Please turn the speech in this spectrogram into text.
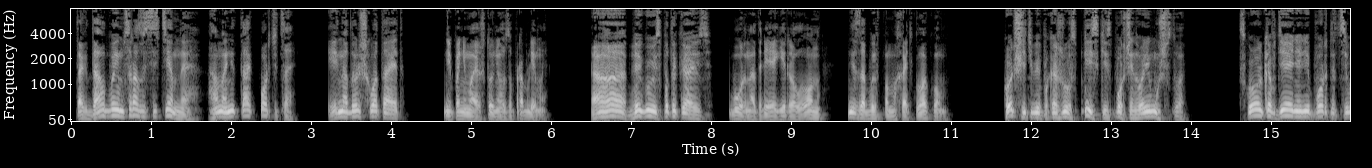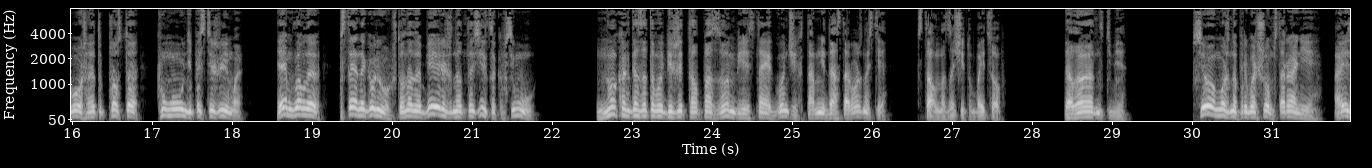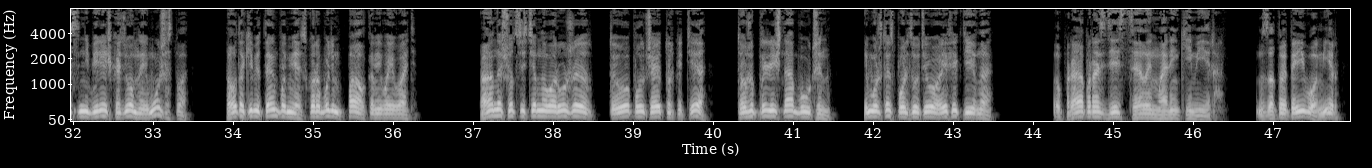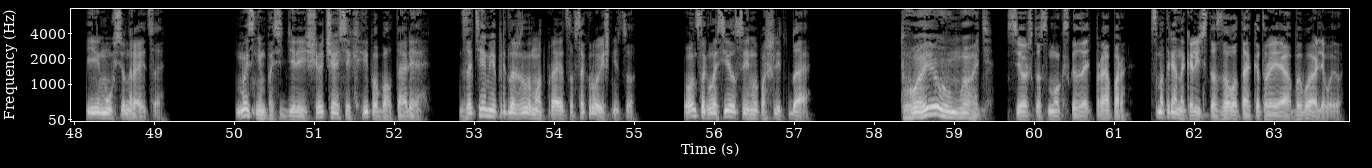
Так дал бы им сразу системное, оно не так портится. И на дольше хватает. Не понимаю, что у него за проблемы. «Ага, бегу и спотыкаюсь», — бурно отреагировал он, не забыв помахать кулаком. Хочешь, я тебе покажу списки испорченного имущества? Сколько в день они портят всего это просто уму непостижимо. Я им, главное, постоянно говорю, что надо бережно относиться ко всему. Но когда за тобой бежит толпа зомби или стая гончих, там не до осторожности, — встал на защиту бойцов. Да ладно тебе. Все можно при большом старании, а если не беречь казенное имущество, то такими темпами скоро будем палками воевать. А насчет системного оружия, то получают только те, кто уже прилично обучен, и может использовать его эффективно. У прапора здесь целый маленький мир. Но зато это его мир, и ему все нравится. Мы с ним посидели еще часик и поболтали. Затем я предложил ему отправиться в сокровищницу. Он согласился, и мы пошли туда. «Твою мать!» — все, что смог сказать прапор, смотря на количество золота, которое я обываливаю.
